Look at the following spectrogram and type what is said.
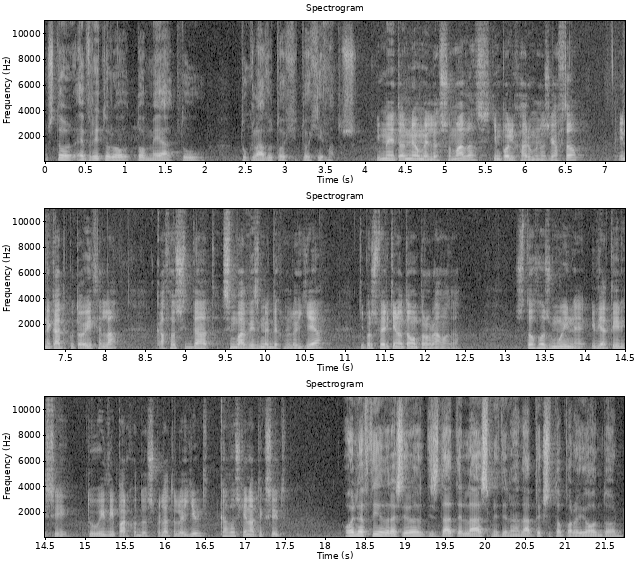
στο ευρύτερο τομέα του, του κλάδου του, του οχήματος. Είμαι το νέο μέλος της ομάδας και είμαι πολύ χαρούμενος γι' αυτό. Είναι κάτι που το ήθελα, καθώς η DAT συμβαδίζει με την τεχνολογία και προσφέρει καινοτόμα προγράμματα. Στόχος μου είναι η διατήρηση του ήδη υπάρχοντος πελατολογίου καθώς και η ανάπτυξή του. Όλη αυτή η δραστηριότητα της Datelas με την ανάπτυξη των προϊόντων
